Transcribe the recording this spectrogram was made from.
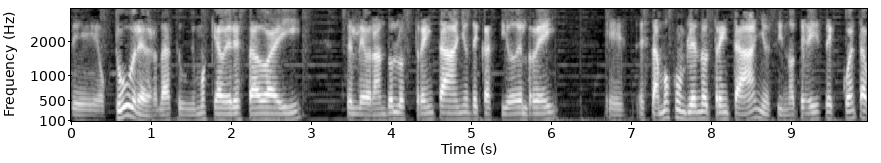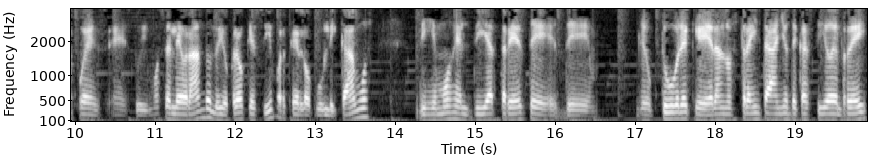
de octubre, ¿verdad? Tuvimos que haber estado ahí celebrando los 30 años de Castillo del Rey. estamos cumpliendo 30 años, si no te diste cuenta, pues eh, estuvimos celebrándolo, yo creo que sí, porque lo publicamos, dijimos el día 3 de, de, octubre que eran los 30 años de Castillo del Rey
